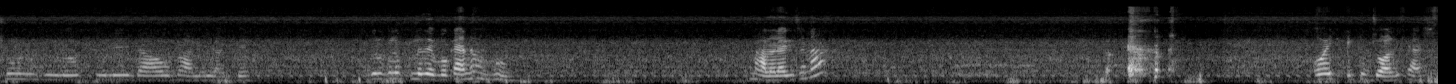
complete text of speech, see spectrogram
চুলগুলো খুলে দাও, ভালো লাগবে। চুলগুলো খুলে দেবো কেন? ভালো লাগছে না? ওই একটু জল খেয়ে আসি।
